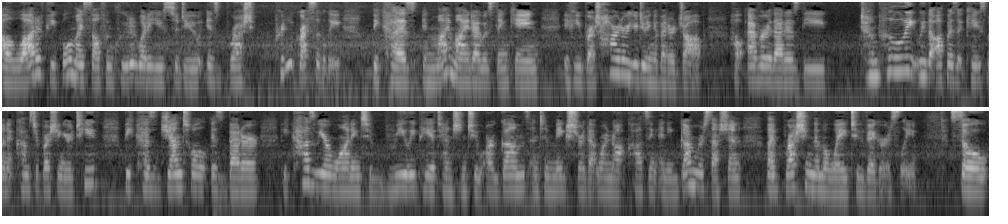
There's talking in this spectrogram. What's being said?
a lot of people, myself included, what I used to do is brush pretty aggressively because in my mind I was thinking if you brush harder, you're doing a better job. However, that is the completely the opposite case when it comes to brushing your teeth because gentle is better because we are wanting to really pay attention to our gums and to make sure that we're not causing any gum recession by brushing them away too vigorously. So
